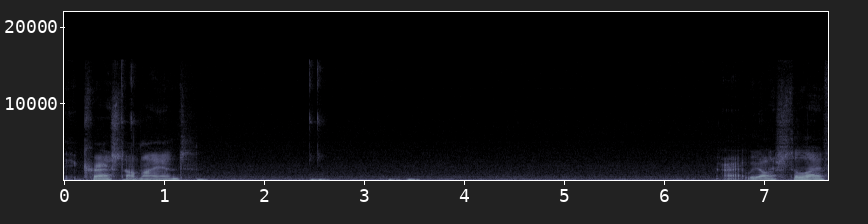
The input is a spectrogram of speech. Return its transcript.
it crashed on my end. Alright, we all still alive?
